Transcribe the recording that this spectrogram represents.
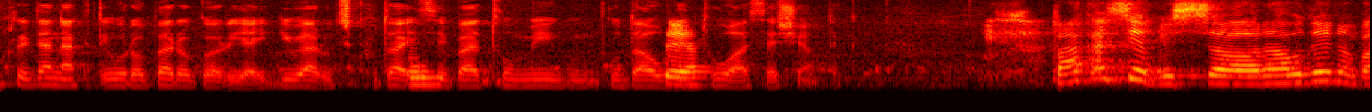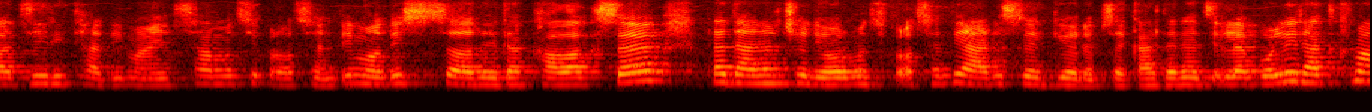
მხრიდან აქტიურობა როგორია? იგივე არ ვიცი ქუთაისი, ბათუმი, გუდაუთი თუ ასე შემდეგ. ვაკანსიების რაოდენობა ძირითადი მაინც 60% მოდის დედაქალაქზე და დანარჩენი 40% არის რეგიონებზე გადანაწილებული. რა თქმა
